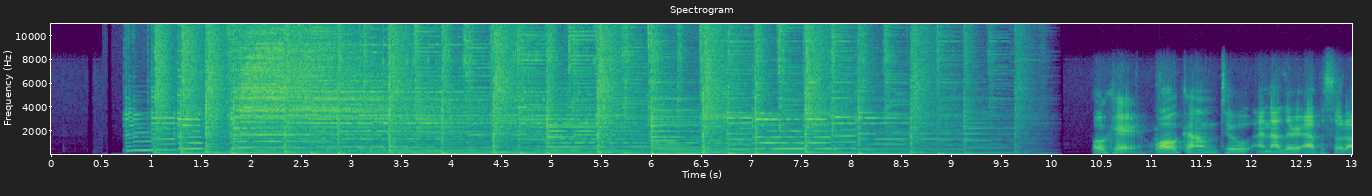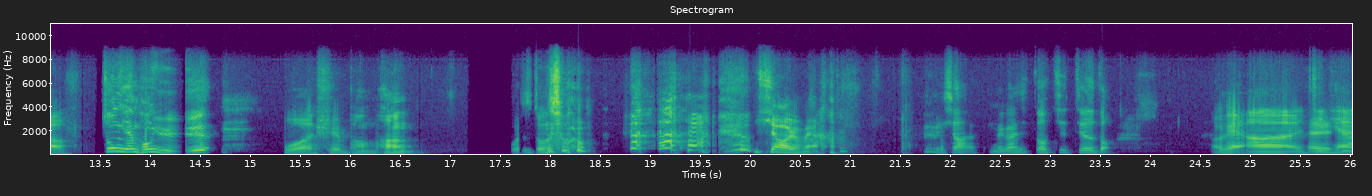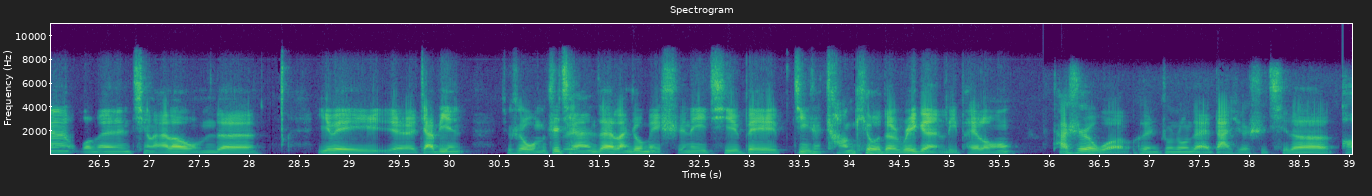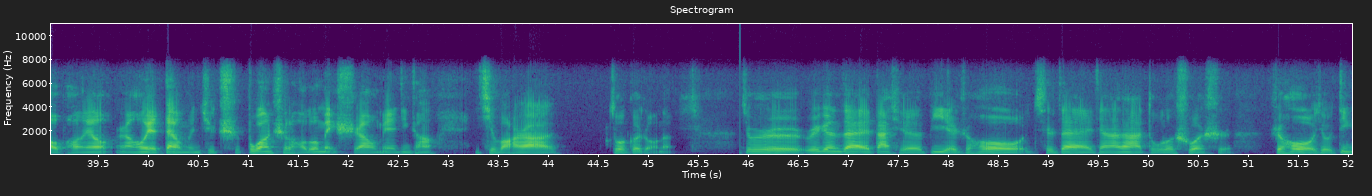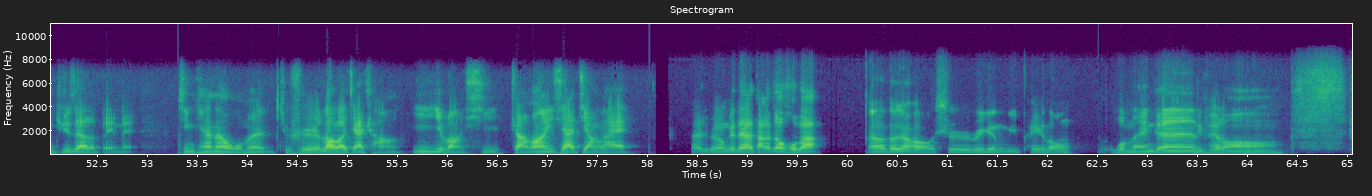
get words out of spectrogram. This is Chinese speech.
Okay, welcome to another episode of 中言彭语。我是鹏鹏，我是钟钟。你 笑什么呀？没笑，没关系，走，接接着走。OK 啊，今天我们请来了我们的一位呃嘉宾，就是我们之前在兰州美食那一期被经常 Q 的 Regan 李培龙。他是我跟钟钟在大学时期的好朋友，然后也带我们去吃，不光吃了好多美食啊，我们也经常一起玩啊，做各种的。就是 Regan 在大学毕业之后，其实在加拿大读了硕士，之后就定居在了北美。今天呢，我们就是唠唠家常，忆忆往昔，展望一下将来。来，李培龙给大家打个招呼吧。啊，大家好，我是 Regan 李培龙。我们跟李培龙。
